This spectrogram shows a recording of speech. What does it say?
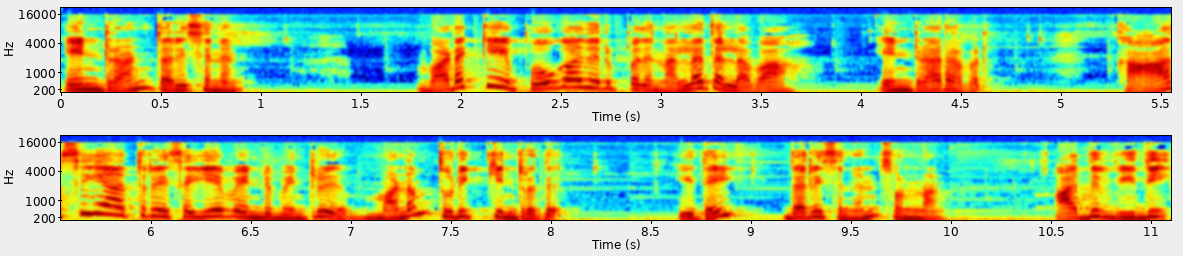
என்றான் தரிசனன். வடக்கே போகாதிருப்பது நல்லதல்லவா? என்றார் அவர். காசி யாத்திரை செய்ய வேண்டும் என்று மனம் துடிக்கின்றது இதை தரிசனன் சொன்னான். அது விதி.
